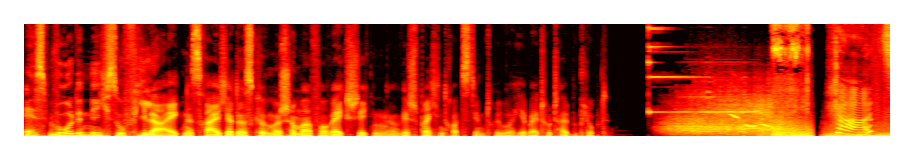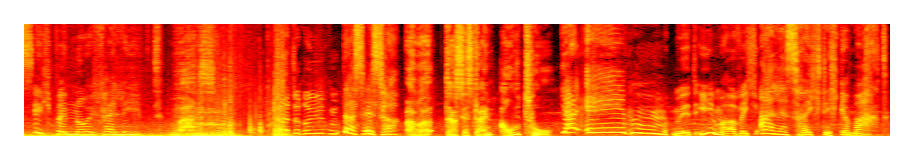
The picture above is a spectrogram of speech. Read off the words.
Es wurde nicht so viel ereignisreicher, das können wir schon mal vorwegschicken. Wir sprechen trotzdem drüber hier bei Total Beklubbt. Schatz, ich bin neu verliebt. Was? Da drüben. Das ist er. Aber das ist ein Auto. Ja, eben. Mit ihm habe ich alles richtig gemacht.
